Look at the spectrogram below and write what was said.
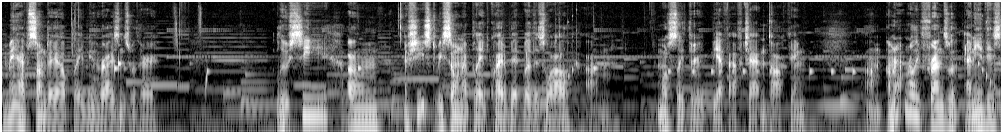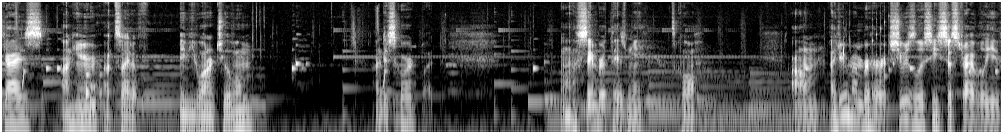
Mayhaps someday I'll play New Horizons with her. Lucy, um, she used to be someone I played quite a bit with as well, um, mostly through BFF chat and talking. Um, I'm not really friends with any of these guys on here, outside of maybe one or two of them on Discord, but oh, same birthday as me. That's cool. Um, I do remember her. She was Lucy's sister, I believe.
